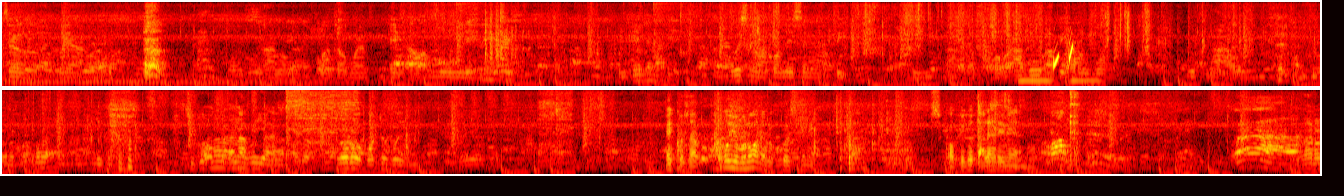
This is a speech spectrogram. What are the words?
Jajal apa ya anu kancaman eh awakmu ini aku wis nglakoni sing apik. Pokoknya aku apik karo wong. Cukup kan aku ya. Loro padha kowe. Eh Gus, aku, aku yo ngono lho Gus ini. Kopiku tak lahir ini. karo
